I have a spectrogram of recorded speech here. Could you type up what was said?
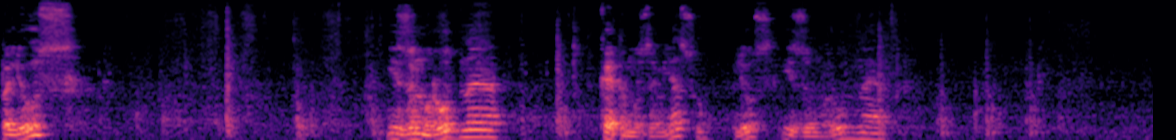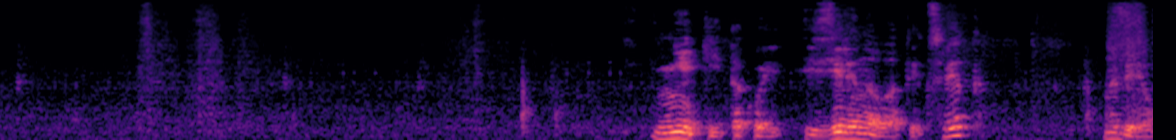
плюс изумрудная к этому замесу плюс изумрудная некий такой зеленоватый цвет наберем.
